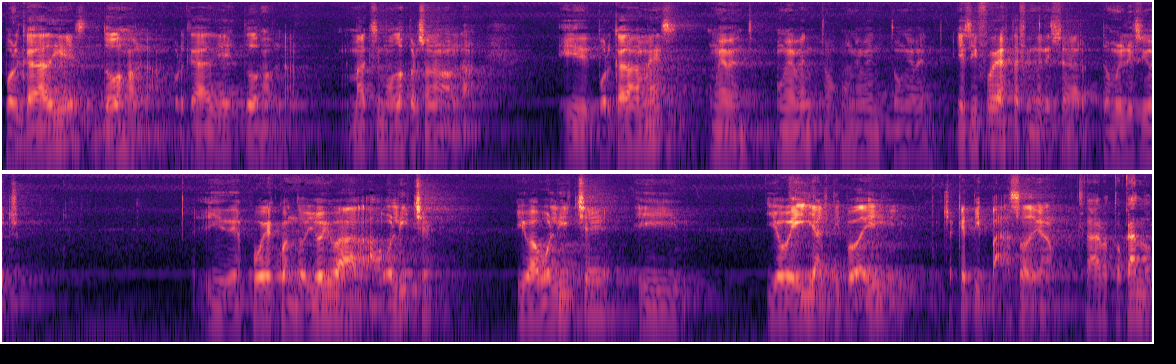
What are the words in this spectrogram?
Por cada 10, dos me hablaban. Por cada 10, dos me hablaban. Máximo dos personas me hablaban. Y por cada mes, un evento. Un evento, un evento, un evento. Y así fue hasta finalizar 2018. Y después, cuando yo iba a Boliche, iba a boliche y yo veía al tipo de ahí, pucha, qué tipazo, digamos. Claro, tocando.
